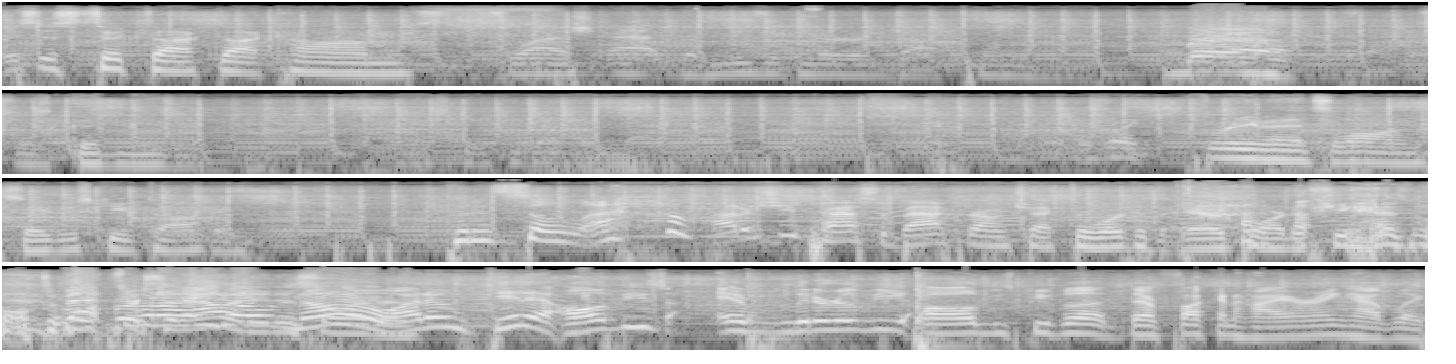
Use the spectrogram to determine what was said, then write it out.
This is TikTok.com slash at the music nerd dot com. Bruh. This is good music. It's like three minutes long, so just keep talking. But it's so loud. How does she pass a background check to work at the airport if she has multiple That's what I don't know. disorders? I don't get it. All these, eh, literally, all these people that they're fucking hiring have like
